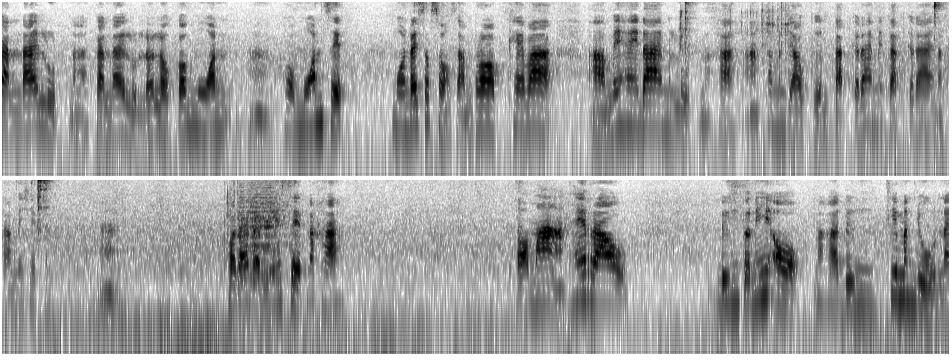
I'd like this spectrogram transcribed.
กันได้หลุดนะกันได้หลุดแล้วเราก็ม้วนอพอม้วนเสร็จม้วนได้สักสองสามรอบ แค่ว่า ไม่ให้ได้มันหลุดนะคะอ่าถ้ามันยาวเกินตัดก็ได้ไม่ตัดก็ได้นะคะ ไม่ใช่อ่าพอได้แบบนี้เสร็จนะคะ ต่อมาให้เราดึงตัวนี้ออกนะคะ ดึงที่มันอยู่ใน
